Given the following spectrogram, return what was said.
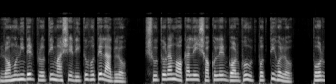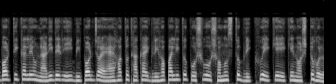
রমণীদের প্রতি মাসে ঋতু হতে লাগল। সুতরাং অকালেই সকলের গর্ভ উৎপত্তি হল। পরবর্তীকালেও নারীদের এই বিপর্যয় এহত থাকায় গৃহপালিত পশু ও সমস্ত বৃক্ষ একে একে নষ্ট হল।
